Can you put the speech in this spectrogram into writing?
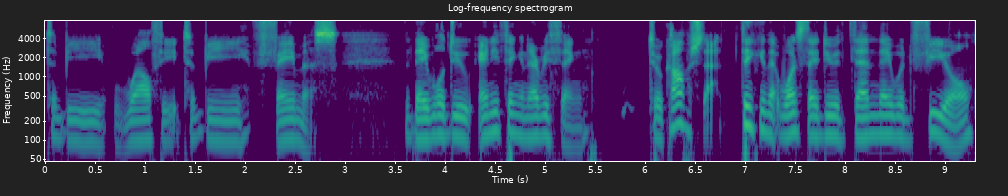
to be wealthy, to be famous, that they will do anything and everything to accomplish that, thinking that once they do, then they would feel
